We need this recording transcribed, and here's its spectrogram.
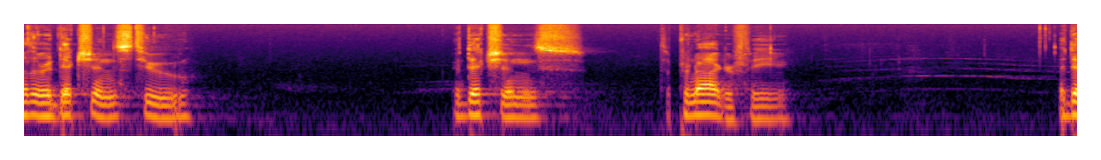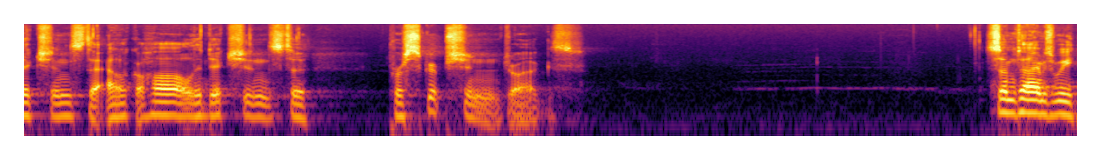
Other addictions to addictions to pornography, addictions to alcohol, addictions to prescription drugs. Sometimes we,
